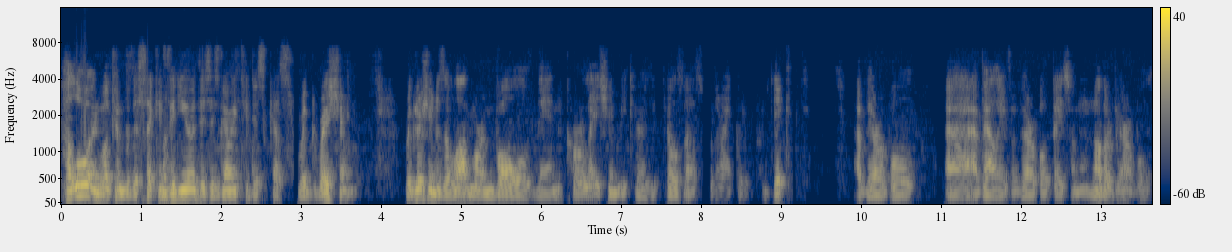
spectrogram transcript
Hello and welcome to the second video. This is going to discuss regression. Regression is a lot more involved than correlation because it tells us whether I could predict a variable, uh, a value of a variable based on another variable.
